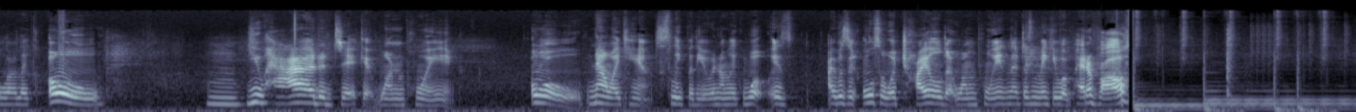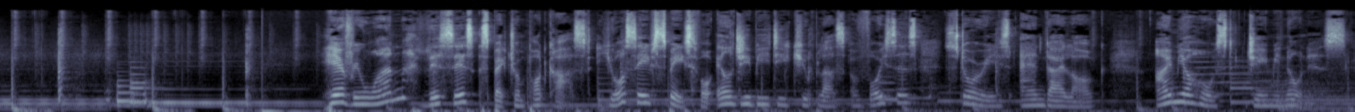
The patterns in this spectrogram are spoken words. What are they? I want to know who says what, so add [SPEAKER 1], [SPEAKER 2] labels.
[SPEAKER 1] people are like, oh, mm, you had a dick at one point. Oh, now I can't sleep with you. And I'm like, what is. I was also a child at one point, and that doesn't make you a pedophile.
[SPEAKER 2] Hey everyone, this is Speqtrum Podcast, your safe space for LGBTQ plus voices, stories, and dialogue. I'm your host, Jamie Nonis.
